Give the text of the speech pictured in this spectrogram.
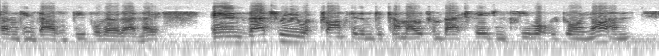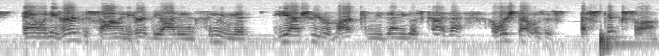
seventeen thousand people there that night, and that's really what prompted him to come out from backstage and see what was going on. And when he heard the song and he heard the audience singing it, he actually remarked to me then, he goes, God, that, I wish that was a, a Styx song.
